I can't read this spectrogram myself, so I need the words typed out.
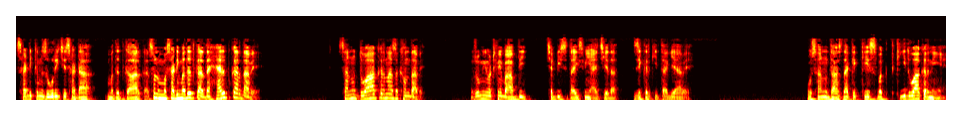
ਸਾਡੀ ਕਮਜ਼ੋਰੀ 'ਚ ਸਾਡਾ ਮਦਦਗਾਰ ਕਰ ਸਾਨੂੰ ਸਾਡੀ ਮਦਦ ਕਰਦਾ ਹੈਲਪ ਕਰਦਾ ਵੇ ਸਾਨੂੰ ਦੁਆ ਕਰਨਾ ਸਿਖਾਉਂਦਾ ਵੇ ਰੋਮੀ 8ਵੇਂ ਬਾਬ ਦੀ 26 27ਵੀਂ ਆਇਤ 'ਚ ਇਹਦਾ ਜ਼ਿਕਰ ਕੀਤਾ ਗਿਆ ਵੇ। ਉਹ ਸਾਨੂੰ ਦੱਸਦਾ ਕਿ ਕਿਸ ਵਕਤ ਕੀ ਦੁਆ ਕਰਨੀ ਹੈ।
